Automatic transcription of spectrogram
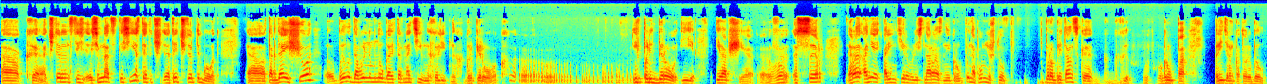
А к 14, 17 съезд – это 1934 год. А, тогда еще было довольно много альтернативных элитных группировок и в Политбюро, и и вообще э, в СССР они ориентировались на разные группы. Напомню, что пробританская группа, лидером которой был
